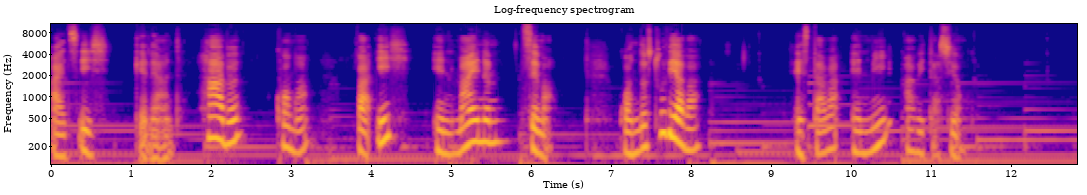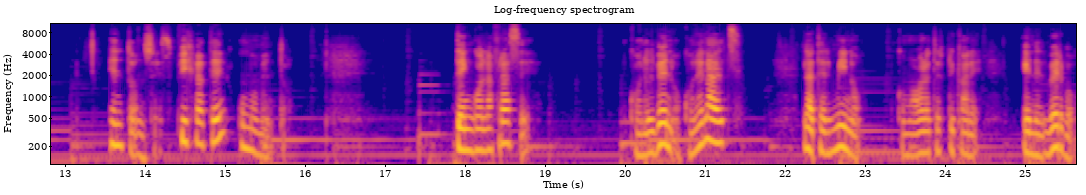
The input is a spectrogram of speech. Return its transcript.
als ich gelernt habe, war ich in meinem Zimmer. Cuando estudiaba, estaba en mi habitación. Entonces, fíjate un momento. Tengo la frase con el ven o con el als, la termino, como ahora te explicaré, en el verbo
